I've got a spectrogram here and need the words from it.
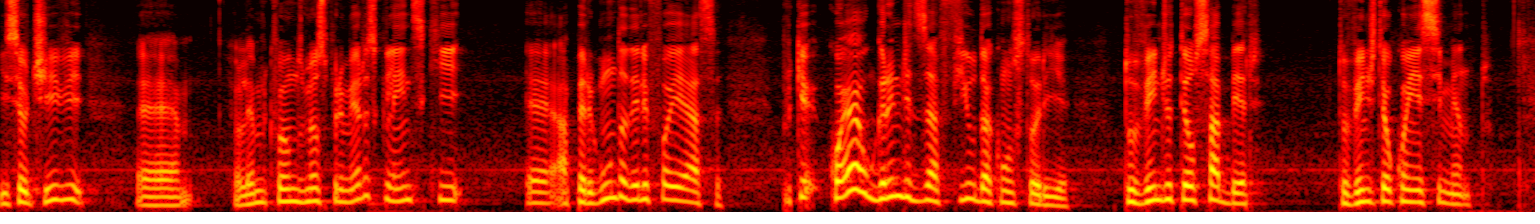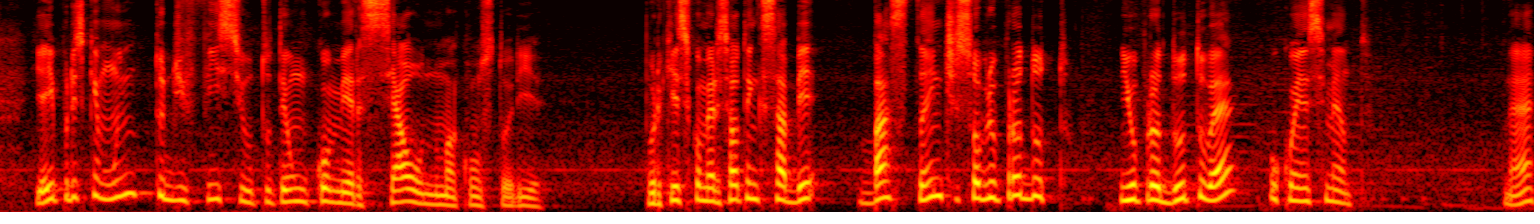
Isso eu tive, é, eu lembro que foi um dos meus primeiros clientes que é, a pergunta dele foi essa, porque qual é o grande desafio da consultoria? Tu vende o teu saber, tu vende o teu conhecimento. E aí por isso que é muito difícil tu ter um comercial numa consultoria. Porque esse comercial tem que saber bastante sobre o produto. E o produto é o conhecimento. Né?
